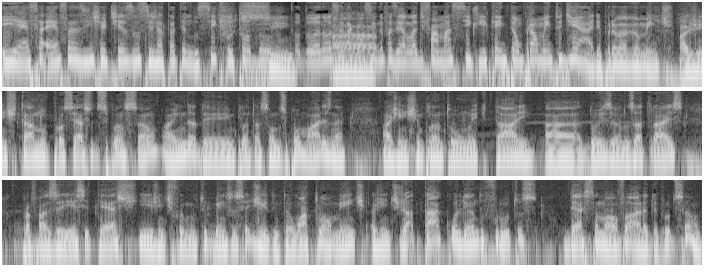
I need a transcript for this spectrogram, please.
E essa, essas enxertias você já está tendo ciclo todo, Sim. todo ano, você está Ah. conseguindo fazer ela de forma cíclica, então para aumento de área, provavelmente. A gente está no processo de expansão ainda de implantação dos pomares, né? A gente implantou um hectare há dois anos atrás para fazer esse teste e a gente foi muito bem sucedido. Então, atualmente, a gente já está colhendo frutos dessa nova área de produção.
